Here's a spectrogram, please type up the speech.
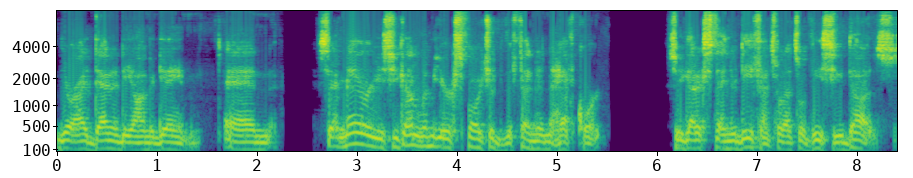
your identity on the game? And St. Mary's, you got to limit your exposure to defend in the half court. So you got to extend your defense. Well, that's what VCU does.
